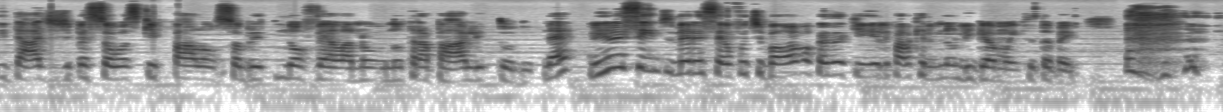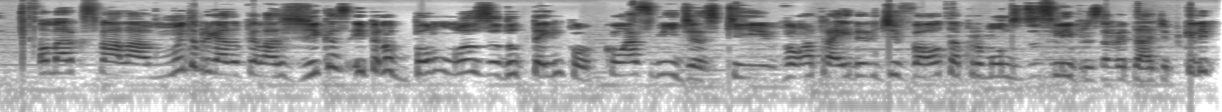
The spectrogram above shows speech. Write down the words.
idade de pessoas que falam sobre novela no, no trabalho e tudo, né? E sem desmerecer o futebol é uma coisa que ele fala que ele não liga muito também. O Marcos fala: muito obrigado pelas dicas e pelo bom uso do tempo com as mídias que vão atrair ele de volta pro mundo dos livros, na verdade. Porque ele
